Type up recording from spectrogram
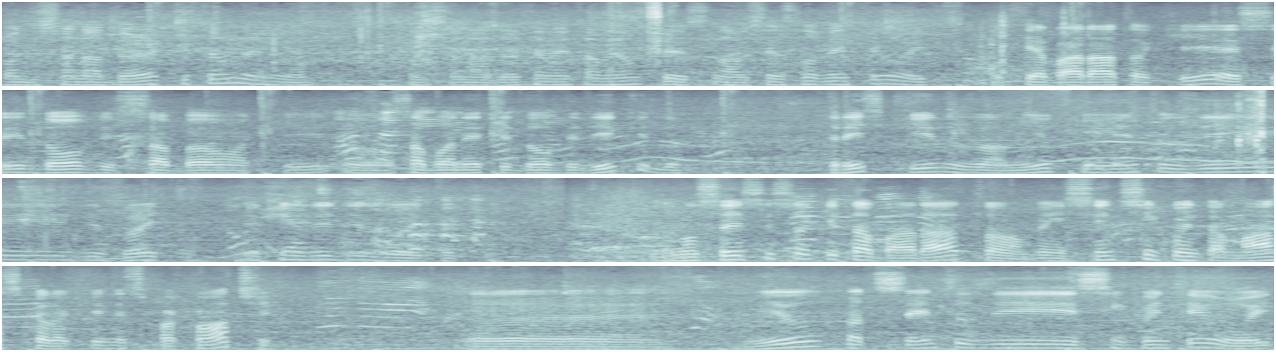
Condicionador aqui também, ó. Condicionador também tá o mesmo preço, 998. O que é barato aqui é esse Dove sabão aqui, o sabonete Dove líquido. 3 quilos, ó, 1518. 1518 aqui. Eu não sei se isso aqui tá barato, ó. Vem 150 máscaras aqui nesse pacote. É... 1458.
